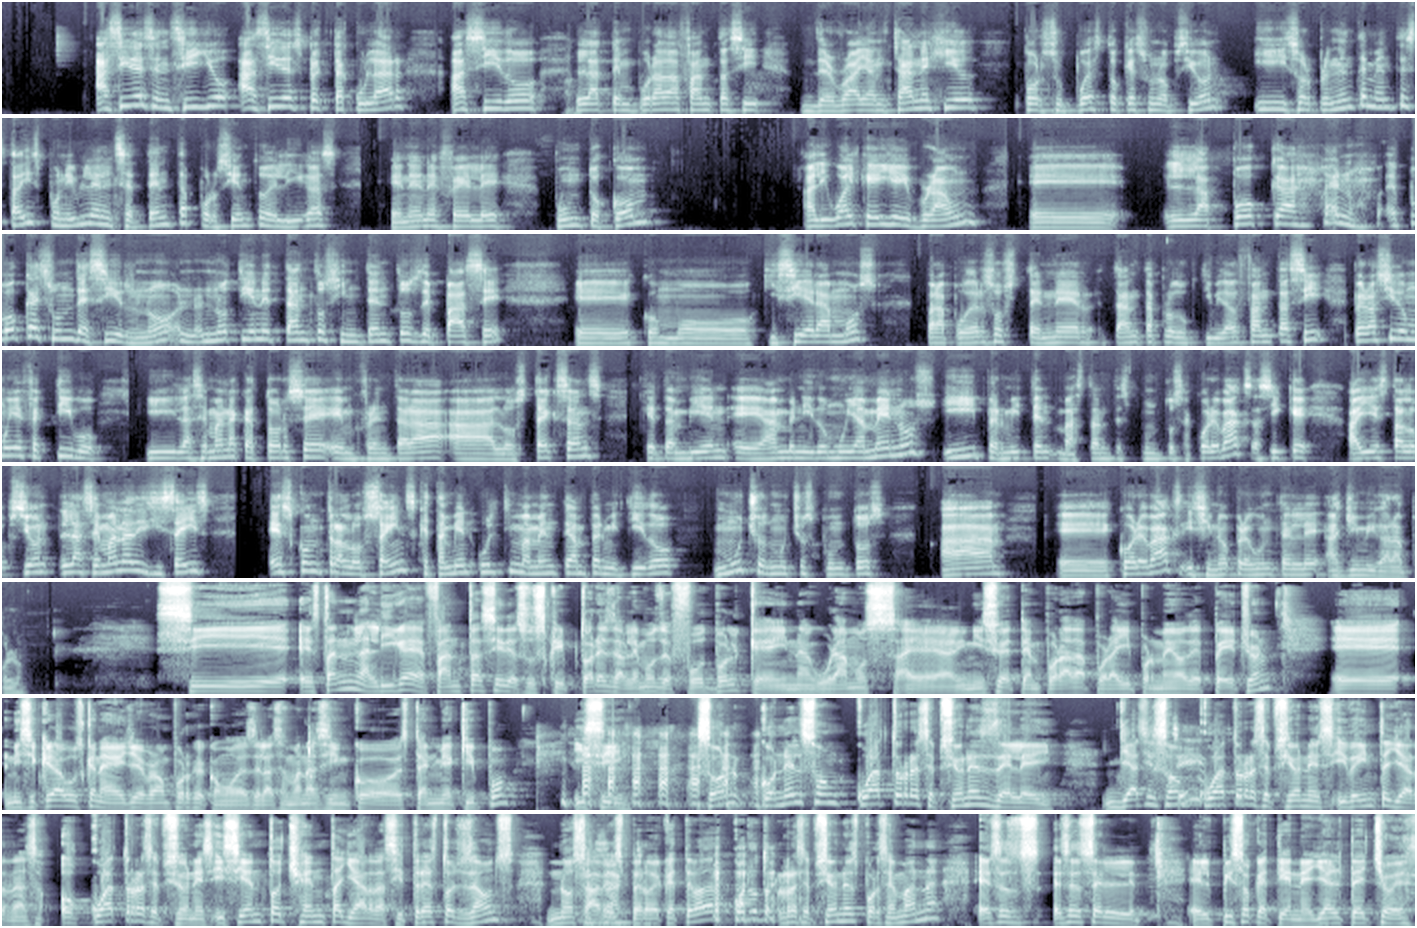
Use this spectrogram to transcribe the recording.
Así de sencillo, así de espectacular ha sido la temporada fantasy de Ryan Tannehill. Por supuesto que es una opción y sorprendentemente está disponible en el 70% de ligas en nfl.com. Al igual que AJ Brown, eh, la poca, bueno, eh, poca es un decir, ¿no? No tiene tantos intentos de pase eh, como quisiéramos para poder sostener tanta productividad fantasy, pero ha sido muy efectivo y la semana 14 enfrentará a los Texans que también eh, han venido muy a menos y permiten bastantes puntos a corebacks, así que ahí está la opción. La semana 16 es contra los Saints que también últimamente han permitido muchos, muchos puntos a eh, corebacks y si no, pregúntenle a Jimmy Garapolo. Si están en la liga de fantasy de suscriptores de Hablemos de Fútbol que inauguramos eh, al inicio de temporada por ahí por medio de Patreon, eh, ni siquiera busquen a AJ Brown porque como desde la semana 5 está en mi equipo. Y sí, son, con él son cuatro recepciones de ley. Ya si son cuatro recepciones y 20 yardas, o cuatro recepciones y 180 yardas y tres touchdowns, no sabes. Pero de que te va a dar cuatro recepciones por semana, ese es, ese es el, piso que tiene. Ya el techo es,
